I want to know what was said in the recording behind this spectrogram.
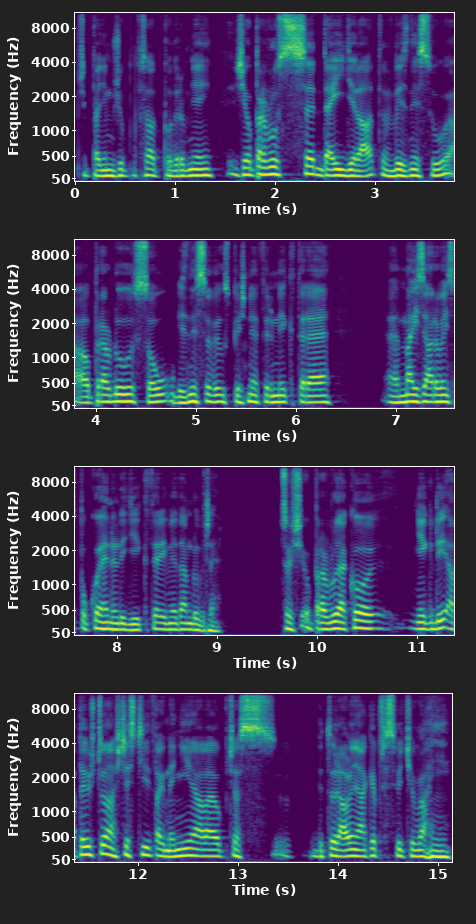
případně můžu popsat podrobněji, že opravdu se dají dělat v biznisu a opravdu jsou biznisově úspěšné firmy, které eh, mají zároveň spokojené lidi, kterým je tam dobře. Což opravdu jako někdy, a to už to naštěstí tak není, ale občas by to dalo nějaké přesvědčování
